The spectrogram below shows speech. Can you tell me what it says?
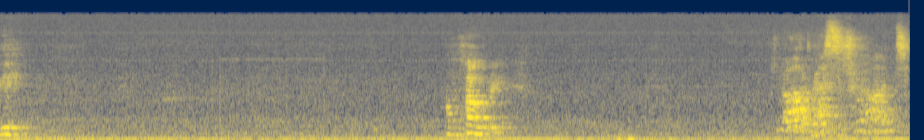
We... I'm hungry. Draw a restaurant.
